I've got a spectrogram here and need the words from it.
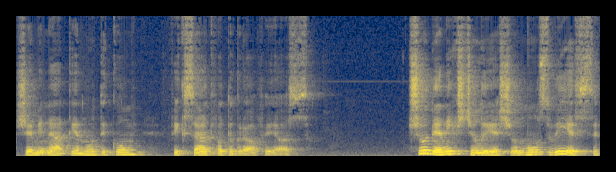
Šie minētie notikumi fiksēti fotografijās. Šodien Ikšķilieši un mūsu viesi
